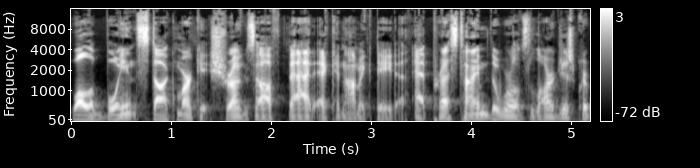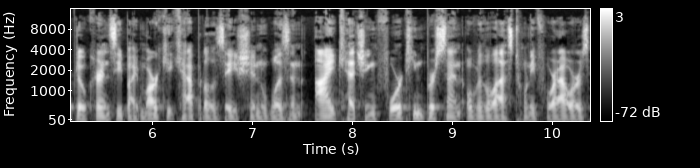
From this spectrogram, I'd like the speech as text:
while a buoyant stock market shrugs off bad economic data. At press time, the world's largest cryptocurrency by market capitalization was an eye catching 14% over the last 24 hours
